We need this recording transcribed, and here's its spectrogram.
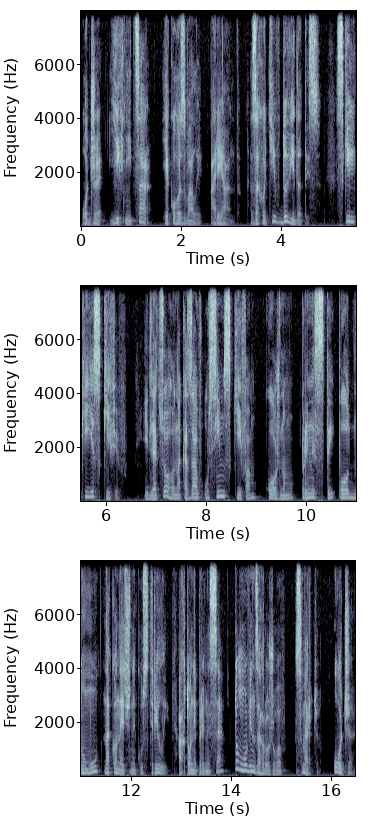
Отже, їхній цар, якого звали Аріант, захотів довідатись, скільки є скіфів, і для цього наказав усім скіфам кожному принести по одному наконечнику стріли. А хто не принесе, тому він загрожував смертю. Отже,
